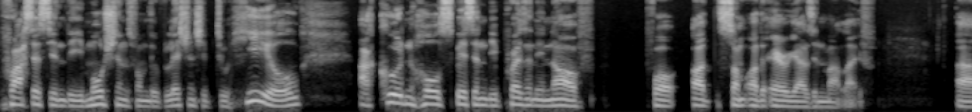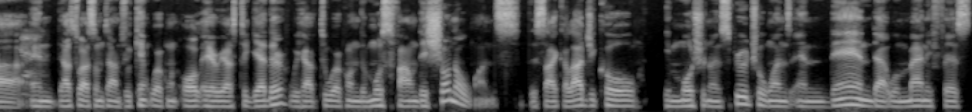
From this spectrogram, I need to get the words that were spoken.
processing the emotions from the relationship to heal. I couldn't hold space and be present enough for uh, some other areas in my life. Uh, yeah. And that's why sometimes we can't work on all areas together. We have to work on the most foundational ones, the psychological, emotional, and spiritual ones. And then that will manifest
